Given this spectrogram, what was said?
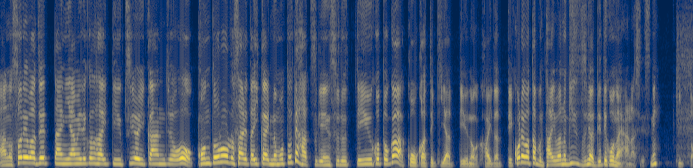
あの、それは絶対にやめてくださいっていう強い感情をコントロールされた怒りのもとで発言するっていうことが効果的やっていうのが書いてあって、これは多分対話の技術には出てこない話ですね。きっと。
